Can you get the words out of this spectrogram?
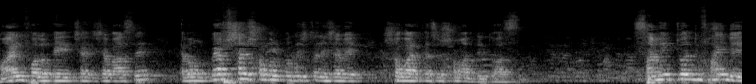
মাইল ফলকে হিসাবে আছে এবং ব্যবসায় সফল প্রতিষ্ঠান হিসাবে সবার কাছে সমাদৃত আছে। সামিট টোয়েন্টি ফাইভে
